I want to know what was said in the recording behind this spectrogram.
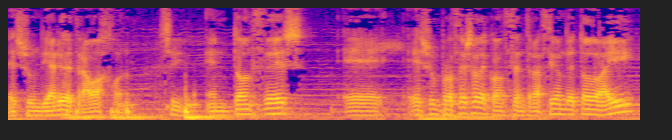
es un diario de trabajo, ¿no? Sí. Entonces, eh, es un proceso de concentración de todo ahí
